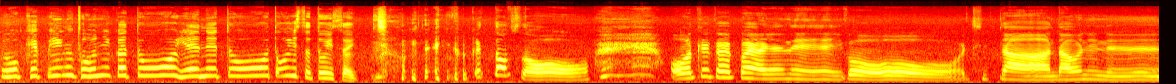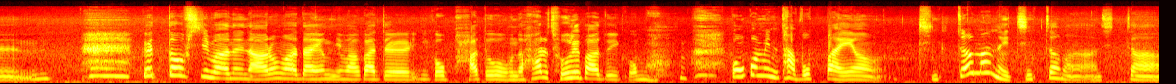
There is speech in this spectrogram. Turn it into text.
이렇게 삥 도니까 또 얘네 또 또 있어 또 있어. 이거 끝도 없어 어떻게 갈 거야 얘네? 이거. 진짜 나은이는. 끝도 없이 많은 아로마 다 형님 아가들 이거 봐도 오늘 하루 종일 봐도 이거 뭐. 꼼꼼히 다 못 봐요. 진짜 많네 진짜 많아 진짜.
